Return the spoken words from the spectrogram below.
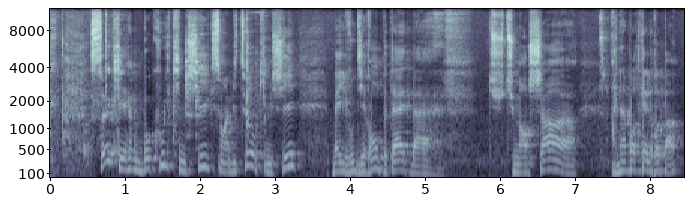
ceux qui aiment beaucoup le kimchi, qui sont habitués au kimchi, ben, ils vous diront peut-être ben, tu, manges ça à n'importe quel repas.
